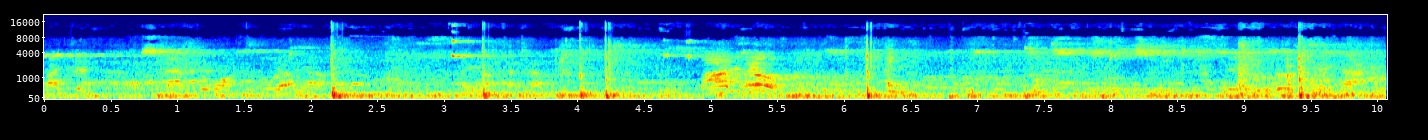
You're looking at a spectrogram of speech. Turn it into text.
right there. That's the one. Yep. There you go, touch out. Body low.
